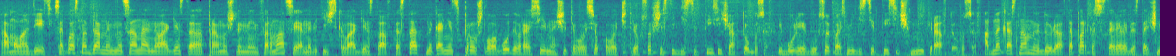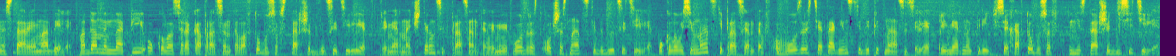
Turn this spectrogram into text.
а молодеть. Согласно данным Национального агентства промышленной информации и аналитического агентства «Автостат», на конец прошлого года в России насчитывалось около 460 тысяч автобусов и более 280 тысяч микроавтобусов. Однако основную долю автопарка составляют достаточно старые модели. По данным НАПИ, около 40% автобусов старше 20 лет, примерно 14% имеют возраст от 16 до 20 лет, около 18% в возрасте от 11 до 15 лет, примерно треть всех автобусов не старше 10 лет.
